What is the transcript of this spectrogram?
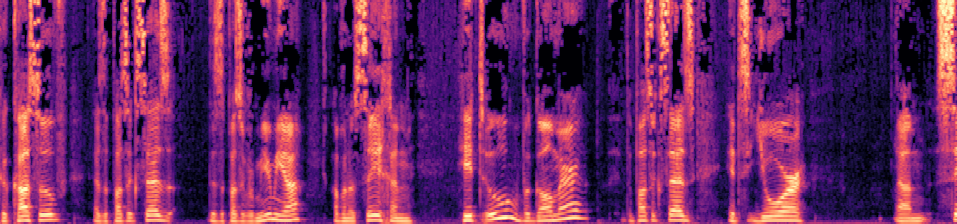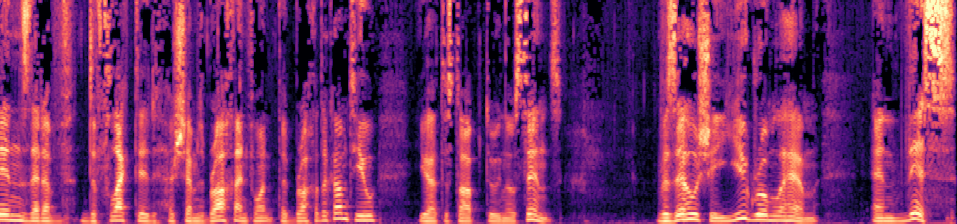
Kakasuv, as the pasuk says, there's a pasuk from Yirmiyah, avanosechem hitu v'gomer. The pasuk says it's your um, sins that have deflected Hashem's bracha, and if you want the bracha to come to you, you have to stop doing those sins. V'zehu sheyigrom lehem, and this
